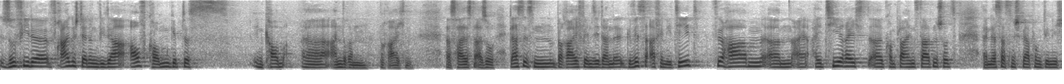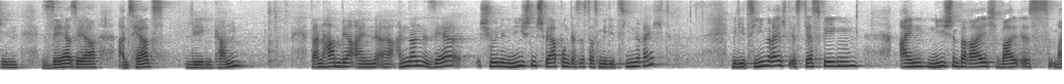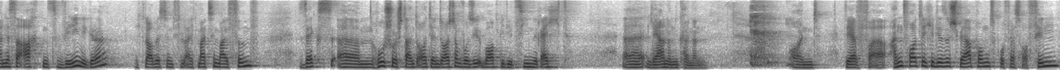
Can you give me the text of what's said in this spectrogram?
so viele Fragestellungen, wie da aufkommen, gibt es in kaum äh, anderen Bereichen. Das heißt also, das ist ein Bereich, wenn Sie dann eine gewisse Affinität für haben, ähm, IT-Recht, äh, Compliance, Datenschutz, dann ist das ein Schwerpunkt, den ich Ihnen sehr, sehr ans Herz legen kann. Dann haben wir einen äh, anderen sehr schönen Nischenschwerpunkt, das ist das Medizinrecht. Medizinrecht ist deswegen ein Nischenbereich, weil es meines Erachtens wenige, ich glaube es sind vielleicht maximal fünf, sechs ähm, Hochschulstandorte in Deutschland, wo sie überhaupt Medizinrecht äh, lernen können. Und der Verantwortliche dieses Schwerpunkts, Professor Finn,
